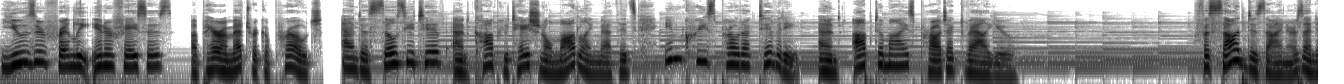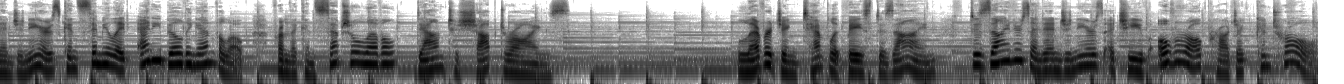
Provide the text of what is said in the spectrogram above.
User-friendly interfaces, a parametric approach, and associative and computational modeling methods increase productivity and optimize project value. Facade designers and engineers can simulate any building envelope from the conceptual level down to shop drawings. Leveraging template-based design, designers and engineers achieve overall project control.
